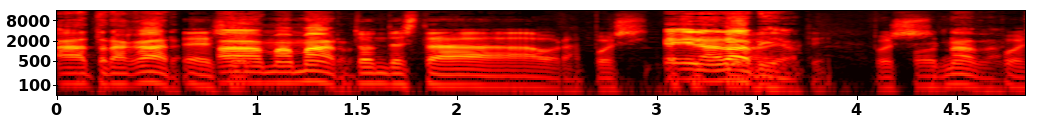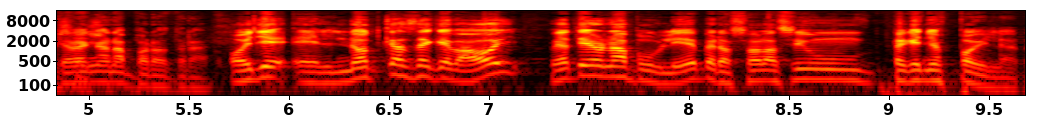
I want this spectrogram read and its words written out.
a tragar, Eso. a mamar. ¿Dónde está ahora? Pues En Arabia. Pues, Pues nada, pues que vengan a por otra. Oye, el notcast de que va hoy, voy a tirar una publi, ¿eh? pero solo así un pequeño spoiler.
